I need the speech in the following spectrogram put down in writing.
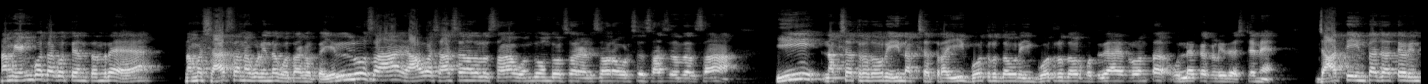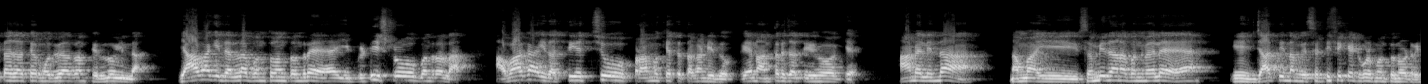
ನಮ್ಗೆ ಹೆಂಗ್ ಗೊತ್ತಾಗುತ್ತೆ ಅಂತಂದ್ರೆ ನಮ್ಮ ಶಾಸನಗಳಿಂದ ಗೊತ್ತಾಗುತ್ತೆ. ಎಲ್ಲೂ ಸಹ ಯಾವ ಶಾಸನದಲ್ಲೂ ಸಹ ಒಂದು ಒಂದೂವರೆ ಸಾವಿರ ಎರಡ್ ಸಾವಿರ ವರ್ಷದ ಶಾಸನದಲ್ಲೂ ಸಹ ಈ ನಕ್ಷತ್ರದವ್ರು, ಈ ನಕ್ಷತ್ರ, ಈ ಗೋತ್ರದವ್ರು ಈ ಗೋತ್ರದವ್ರು ಮದುವೆ ಆದ್ರು ಅಂತ ಉಲ್ಲೇಖಗಳಿದೆ ಅಷ್ಟೇನೆ. ಜಾತಿ, ಇಂಥ ಜಾತಿಯವ್ರು ಇಂಥ ಜಾತಿಯವ್ರು ಮದುವೆ ಆದ್ರು ಅಂತ ಎಲ್ಲೂ ಇಲ್ಲ. ಯಾವಾಗ ಇದೆಲ್ಲ ಬಂತು ಅಂತಂದ್ರೆ ಈ ಬ್ರಿಟಿಷರು ಬಂದ್ರಲ್ಲ, ಅವಾಗ ಇದು ಅತಿ ಹೆಚ್ಚು ಪ್ರಾಮುಖ್ಯತೆ ತಗೊಂಡಿದ್ದು, ಏನು ಅಂತರ್ಜಾತಿ ವಿವಾಹಕ್ಕೆ ಆಮೇಲಿಂದ ನಮ್ಮ ಈ ಸಂವಿಧಾನ ಬಂದ್ಮೇಲೆ ಈ ಜಾತಿ ನಮಗೆ ಸರ್ಟಿಫಿಕೇಟ್ಗಳು ಬಂತು ನೋಡ್ರಿ,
